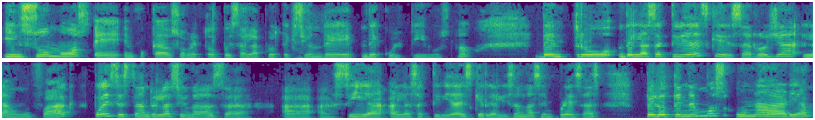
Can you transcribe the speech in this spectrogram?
insumos eh, enfocados sobre todo pues a la protección de, cultivos, ¿no? Dentro de las actividades que desarrolla la UNFAC pues están relacionadas a, así a, las actividades que realizan las empresas, pero tenemos una área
